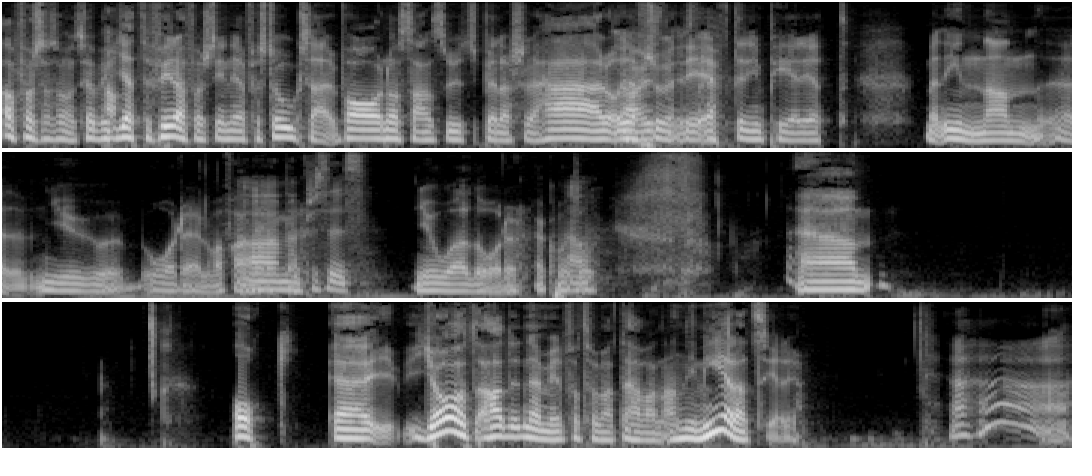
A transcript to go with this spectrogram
ja, första säsongen. Så jag blev Ja. jättefirrad först innan jag förstod så här, var någonstans utspelar sig det här? Och Ja, jag förstod det, att det just är det. efter Imperiet, men innan eh, New Order eller vad fan det Ja, heter. men precis. New World Order, jag kommer inte Ja. ihåg. Ehm, och eh, jag hade nämligen fått för mig att det här var en animerad serie. Aha,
